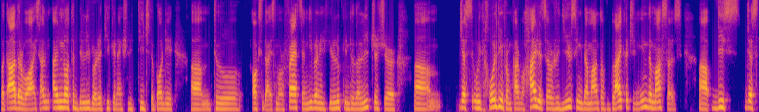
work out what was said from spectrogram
but otherwise, I'm, I'm, not a believer that you can actually teach the body um, to oxidize more fats. And even if you look into the literature, um, just withholding from carbohydrates or reducing the amount of glycogen in the muscles, uh, this just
